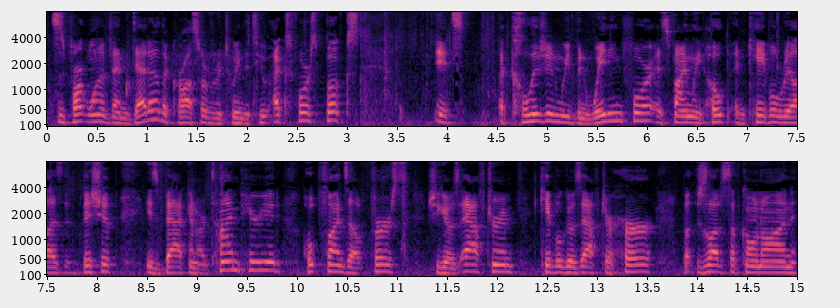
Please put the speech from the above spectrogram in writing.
This is part one of Vendetta, the crossover between the two X Force books. It's a collision we've been waiting for as finally Hope and Cable realize that Bishop is back in our time period. Hope finds out first. She goes after him. Cable goes after her. But there's a lot of stuff going on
